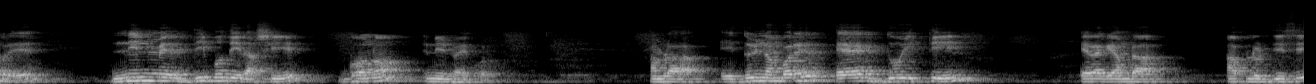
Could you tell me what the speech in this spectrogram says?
করে নিম্নের দ্বিপদী রাশির ঘন নির্ণয় করো। আমরা এই দুই নম্বরের এক, দুই, তিন, এর আগে আমরা আপলোড দিয়েছি।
